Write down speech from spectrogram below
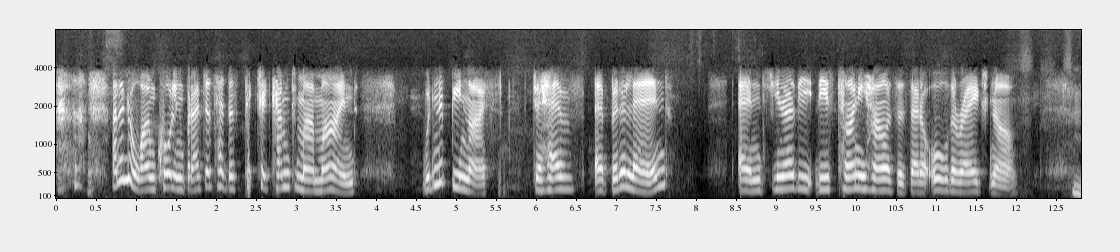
I don't know why I'm calling, but I just had this picture come to my mind wouldn't it be nice to have a bit of land and, you know, the, these tiny houses that are all the rage now? Hmm.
